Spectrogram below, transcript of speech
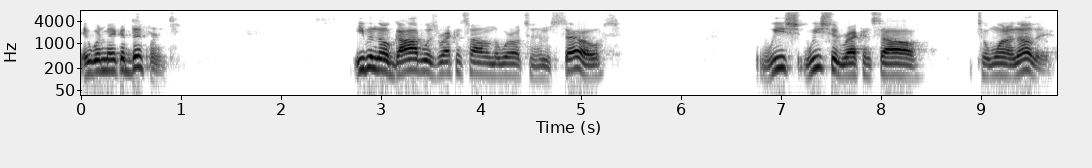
It would make a difference. Even though God was reconciling the world to himself, we, sh- we should reconcile to one another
